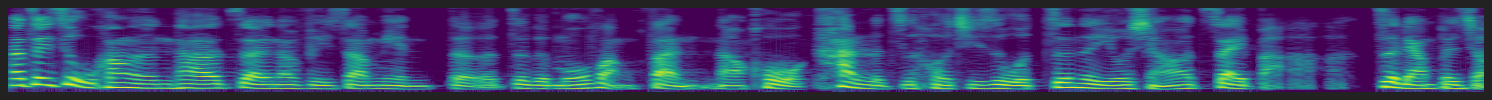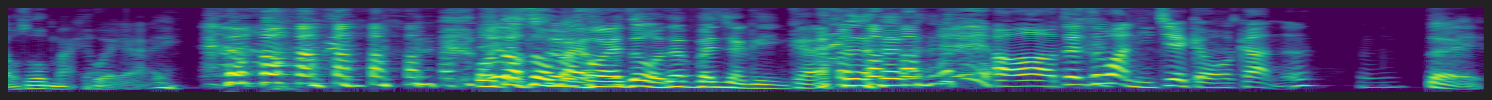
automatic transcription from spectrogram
那这一次武康人他在 Netflix 上面的这个模仿犯，然后我看了之后，其实我真的有想要再把这两本小说买回来。我到时候买回来之后，我再分享给你看。好啊，这次换你借给我看了。对，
